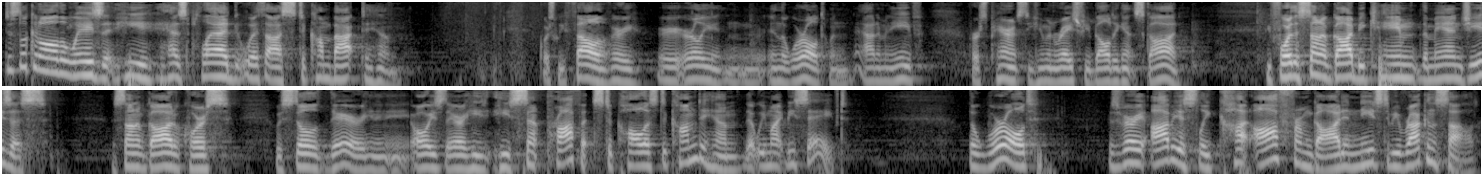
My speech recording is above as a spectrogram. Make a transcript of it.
Just look at all the ways that he has pled with us to come back to him. Of course, we fell very, very early in, in the world when Adam and Eve, first parents, the human race, rebelled against God. Before the Son of God became the man Jesus, the Son of God, of course, was still there, and always there. He, he sent prophets to call us to come to him that we might be saved. The world is very obviously cut off from God and needs to be reconciled.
